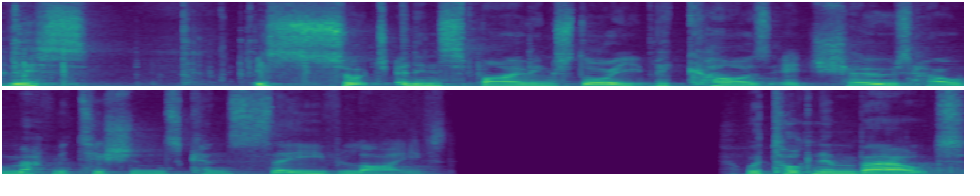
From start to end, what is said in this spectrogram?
This is such an inspiring story because it shows how mathematicians can save lives. We're talking about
